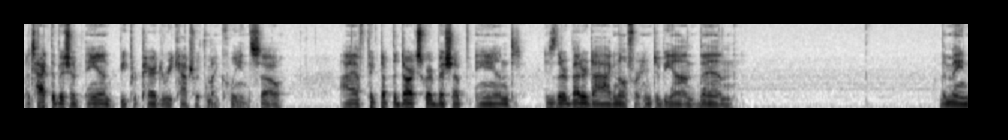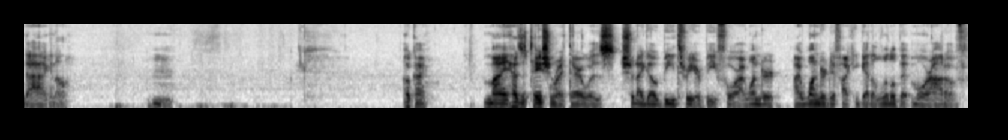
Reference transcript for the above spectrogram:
attack the bishop and be prepared to recapture with my queen. So I have picked up the dark square bishop and is there a better diagonal for him to be on than the main diagonal? Hmm. Okay my hesitation right there was should I go b3 or b4? I wondered I wondered if I could get a little bit more out of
